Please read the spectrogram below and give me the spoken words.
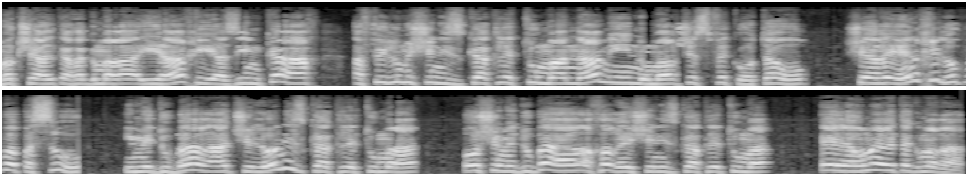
מקשה על כך הגמרא אי הכי, אז אם כך, אפילו מי שנזקק לטומאה נמי, נאמר שספקות האור. שהרי אין חילוק בפסוק אם מדובר עד שלא נזקק לטומאה, או שמדובר אחרי שנזקק לטומאה. אלא אומרת הגמרא,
